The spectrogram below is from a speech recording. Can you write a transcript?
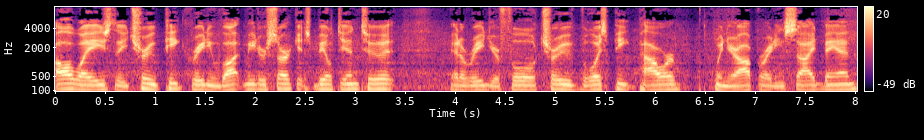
always the true peak reading watt meter circuits built into it. It'll read your full true voice peak power when you're operating sideband,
